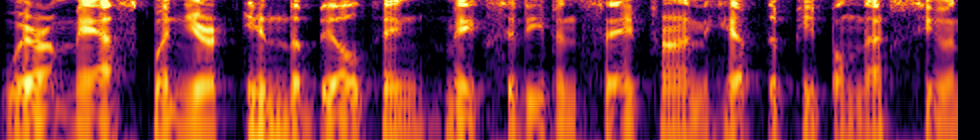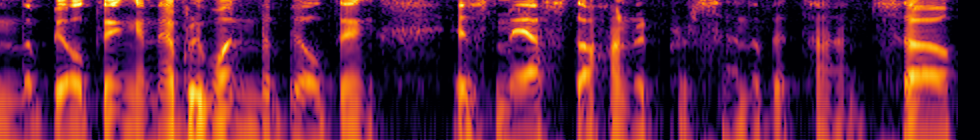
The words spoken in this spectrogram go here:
wear a mask when you're in the building makes it even safer and have the people next to you in the building and everyone in the building is masked 100% of the time. So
